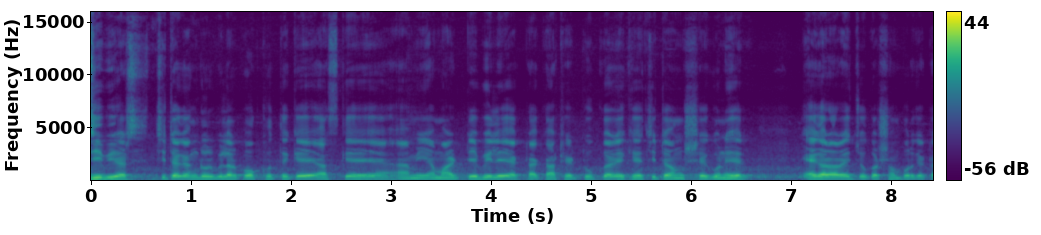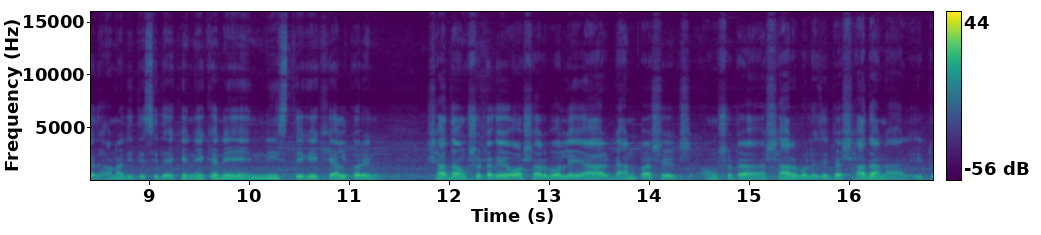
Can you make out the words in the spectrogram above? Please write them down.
জি বিয়ার্স চিটাগাং ডোরবিলার পক্ষ থেকে আজকে আমি আমার টেবিলে একটা কাঠের টুকরা রেখে চিটাং সেগুনের এগারো আড়াই চৌকার সম্পর্কে একটা ধারণা দিতেছি। দেখেন, এখানে নিচ থেকে খেয়াল করেন, সাদা অংশটাকে অসার বলে আর ডান পাশের অংশটা সার বলে, যেটা সাদা না, আর একটু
